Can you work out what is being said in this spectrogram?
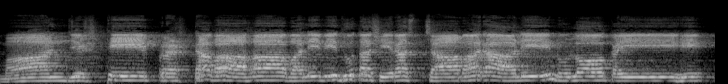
माञ्जिष्ठी पृष्ठवाहा बलिविधुतशिरश्चामरालीनुलोकैः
